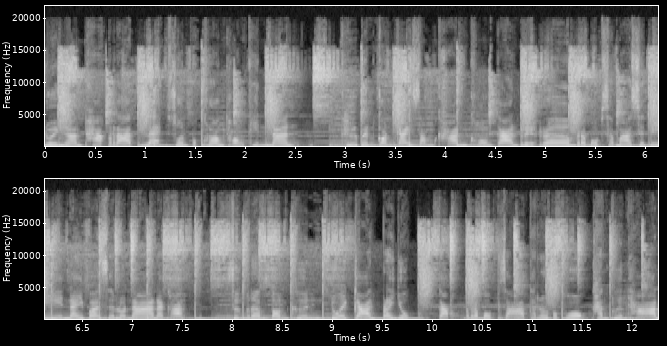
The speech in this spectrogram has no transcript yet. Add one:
หน่วยงานภาครัฐ และส่วนปกครองท้องถิ่นนั้น ถือเป็นนกลไกสำคัญของการริเริ่มระบบ Smart City ในบาร์เซโลนานะคะ ซึ่งเริ่มต้นขึ้นด้วยการประยุกต์กับระบบสาธารณูปโภคขั้นพื้นฐาน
